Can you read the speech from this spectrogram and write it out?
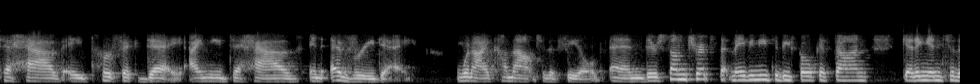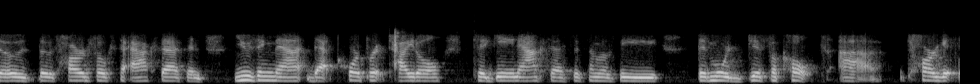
to have a perfect day. I need to have an everyday when i come out to the field. And there's some trips that maybe need to be focused on getting into those those hard folks to access and using that that corporate title to gain access to some of the the more difficult uh, targets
